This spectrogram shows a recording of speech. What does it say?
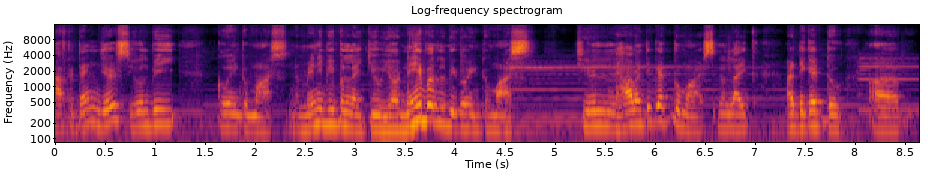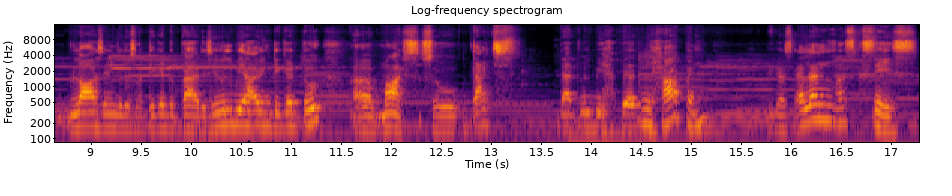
after 10 years you will be going to mars. You know, many people like you your neighbor will be going to mars she will have a ticket to mars you know like a ticket to uh, los angeles or ticket to paris. You will be having a ticket to uh, mars. So that's that will be that will happen because elon musk says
